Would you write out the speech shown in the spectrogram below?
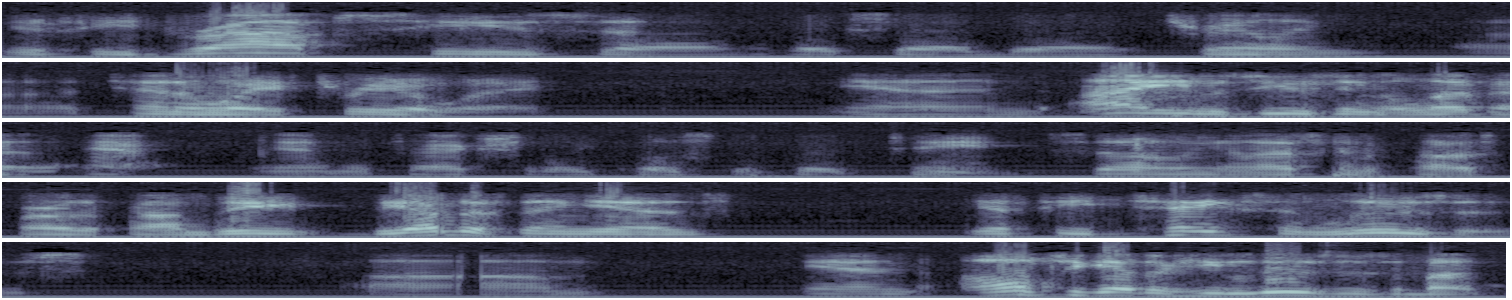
if he drops, he's, uh, as I said, uh, trailing uh, 10 away, 3 away. And I was using 11 and a half, and it's actually close to 13. So, you know, that's going to cause part of the problem. The, the other thing is, if he takes and loses, um, and altogether he loses about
